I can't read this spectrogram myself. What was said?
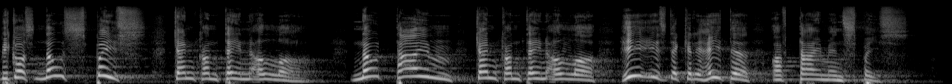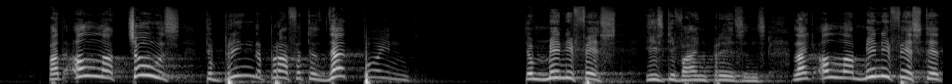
because no space can contain Allah. No time can contain Allah. He is the creator of time and space. But Allah chose to bring the Prophet to that point to manifest His divine presence. Like Allah manifested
